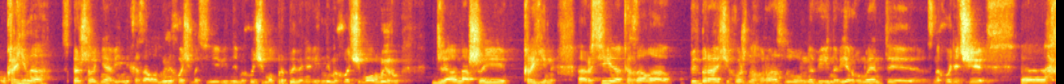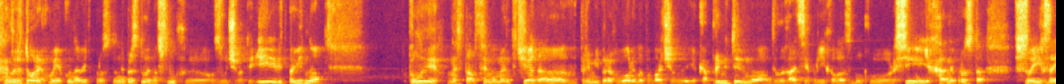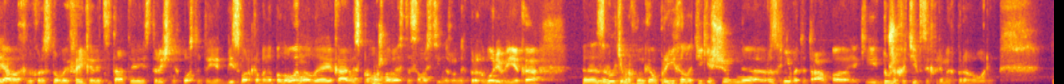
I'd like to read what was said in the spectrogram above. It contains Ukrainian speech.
Україна з першого дня війни казала: ми не хочемо цієї війни, ми хочемо припинення війни, ми хочемо миру для нашої країни. Росія казала, підбираючи кожного разу нові нові аргументи, знаходячи е, риторику, яку навіть просто непристойно вслух е, озвучувати. І відповідно. Коли не став цей момент ще да, в прямі переговори, ми побачили, яка примітивна делегація приїхала з боку Росії, яка не просто в своїх заявах використовує фейкові цитати історичних постатей як Бісмарк або Наполеон, але яка не спроможна вести самостійно жодних переговорів, і яка за великим рахунком приїхала тільки щоб не розгнівати Трампа, який дуже хотів цих прямих переговорів.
